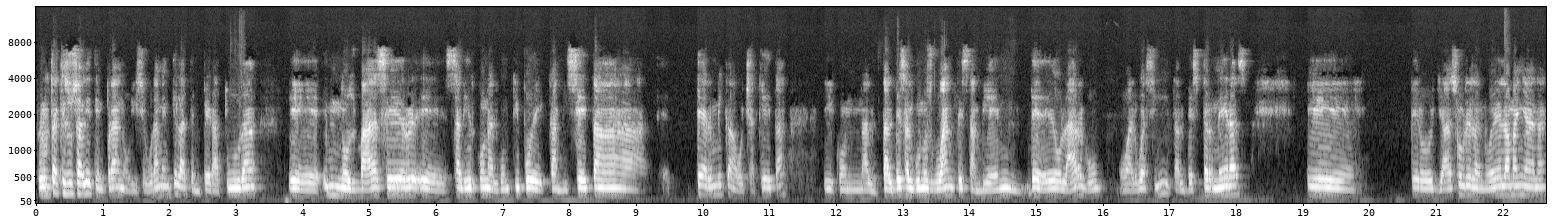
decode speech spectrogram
Resulta que eso sale temprano y seguramente la temperatura eh, nos va a hacer eh, salir con algún tipo de camiseta térmica o chaqueta y con tal vez algunos guantes también de dedo largo o algo así, tal vez perneras. Eh, pero ya sobre las 9 de la mañana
